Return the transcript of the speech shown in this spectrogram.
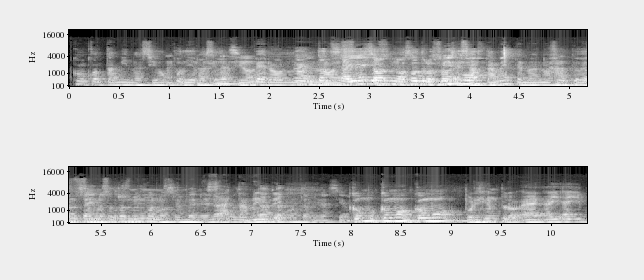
con contaminación Con pudiera contaminación. ser, pero no, Entonces no es ahí ellos. nosotros No, mismos. Exactamente, no es nosotros. Entonces ahí nosotros mismos nos envenenamos Exactamente. tanta contaminación. ¿Cómo, cómo, cómo, por ejemplo, ahí, ahí,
